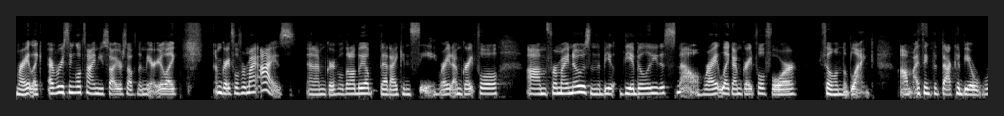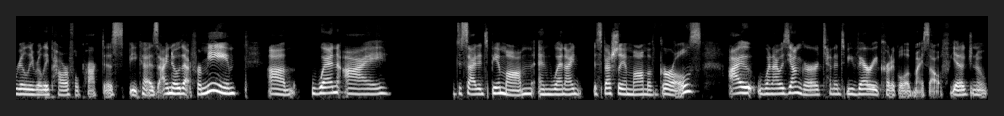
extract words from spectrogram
right? Like every single time you saw yourself in the mirror, you're like, I'm grateful for my eyes and I'm grateful that I'll be able, that I can see, right? I'm grateful, um, for my nose and the, the ability to smell, right? Like I'm grateful for fill in the blank. Um, I think that that could be a really, really powerful practice because I know that for me, um, when I decided to be a mom and when I especially a mom of girls, I when I was younger tended to be very critical of myself. Yeah, you know,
